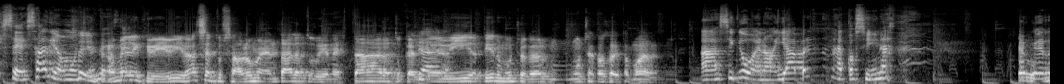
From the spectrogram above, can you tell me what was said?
necesario muchas Sí, veces. también hay que vivir hacia tu salud mental, a tu bienestar, a tu calidad Claro. de vida. Tiene mucho que ver con muchas cosas que estamos hablando. Así que bueno, y aprendan a cocinar. Porque no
